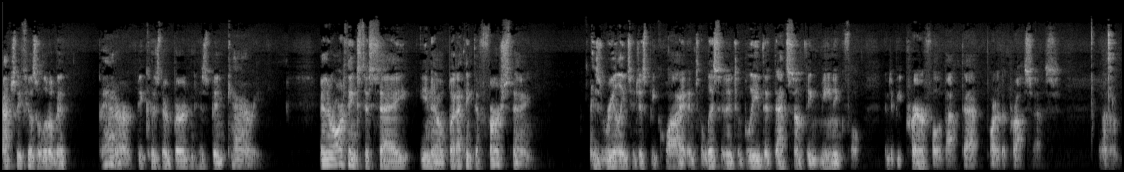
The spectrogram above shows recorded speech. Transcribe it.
actually feels a little bit better because their burden has been carried. And there are things to say, you know, but I think the first thing is really to just be quiet and to listen and to believe that that's something meaningful and to be prayerful about that part of the process. Um,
